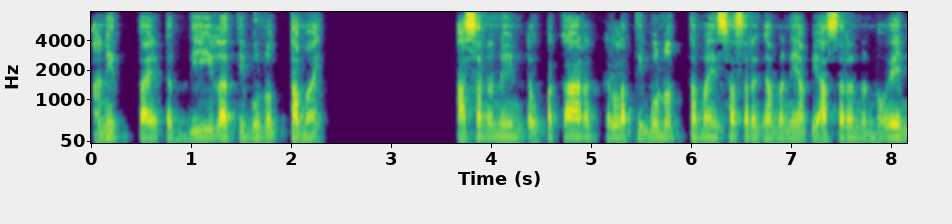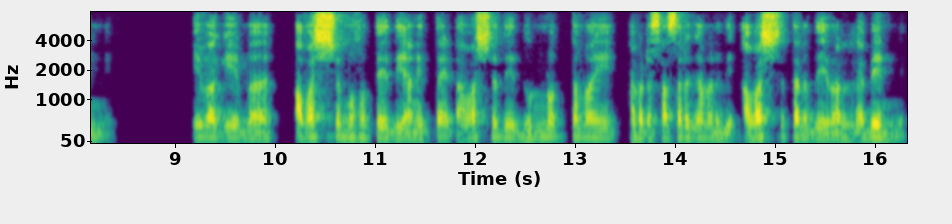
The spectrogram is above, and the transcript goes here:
අනිත් අයට දීලා තිබුණොත් තමයි. අසරණයින්ට උපකාර කරලා තිබුණොත් තමයි සසර ගමනේ අපි අසරණ නොවෙන්නේ. ඒ වගේම අවශ්‍ය මොහොතේදී අනිත් අයට අවශ්‍ය දේ දුන්නොත් තමයි අපට සසර ගමනේදී අවශ්‍ය තන දේවල් ලැබෙන්නේ.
